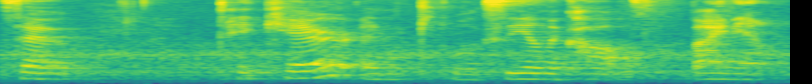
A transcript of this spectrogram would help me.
So take care and we'll see you on the calls. Bye now.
